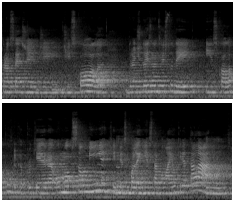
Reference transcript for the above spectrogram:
processo de, de, de escola, durante dois anos eu estudei em escola pública, porque era uma opção minha, que minhas uhum. coleguinhas estavam lá e eu queria estar lá. Uhum.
